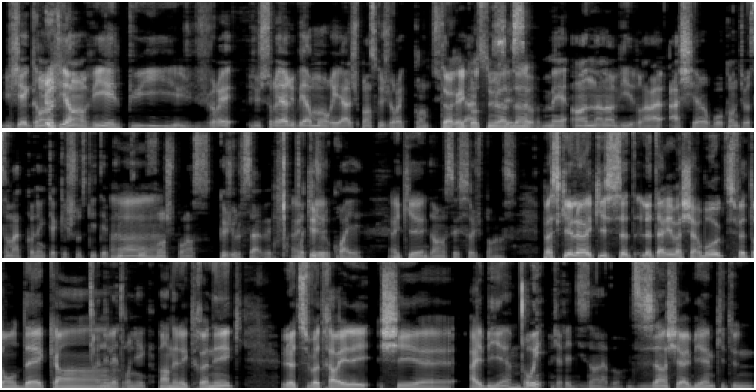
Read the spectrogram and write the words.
j'ai grandi en ville, puis je serais arrivé à Montréal, je pense que j'aurais continué. À- continué là-dedans. Mais en allant vivre à, à Sherbrooke, quand tu vois, ça m'a connecté à quelque chose qui était plus Ah. profond, je pense, que je le savais, Enfin, Ok. que je le croyais. Donc, c'est ça, je pense. Parce que là, là, t'arrives à Sherbrooke, tu fais ton deck en, En électronique. en électronique. Là, tu vas travailler chez euh, IBM. Oui, j'ai fait 10 ans là-bas. 10 ans chez IBM, qui est une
